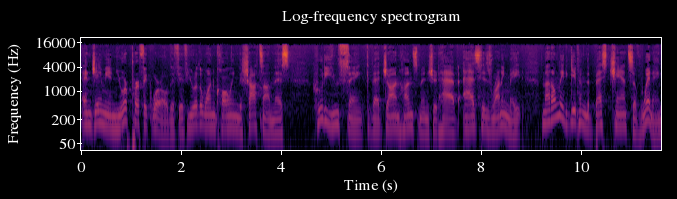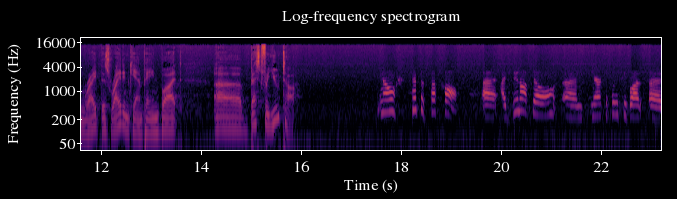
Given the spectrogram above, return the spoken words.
And Jamie, in your perfect world, if if you're the one calling the shots on this, who do you think that Jon Huntsman should have as his running mate? Not only to give him the best chance of winning, right, this write-in campaign, but uh, best for Utah. You know, that's a tough call. Uh, I do not feel um, Mayor Kaufusi brought uh,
